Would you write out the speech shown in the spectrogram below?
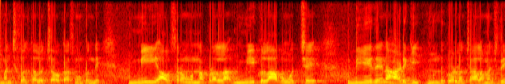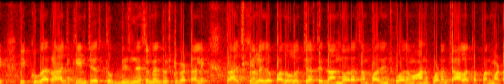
మంచి ఫలితాలు వచ్చే అవకాశం ఉంటుంది. మీ అవసరం ఉన్నప్పుడల్లా మీకు లాభం వచ్చే ఇది ఏదైనా అడిగి ముందుకు వెళ్ళడం చాలా మంచిది. ఎక్కువగా రాజకీయం చేస్తూ బిజినెస్ల మీద దృష్టి పెట్టాలి. రాజకీయంలో ఏదో పదవులు వచ్చేస్తే దాని ద్వారా సంపాదించుకోవడం అనుకోవడం చాలా తప్పు అనమాట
